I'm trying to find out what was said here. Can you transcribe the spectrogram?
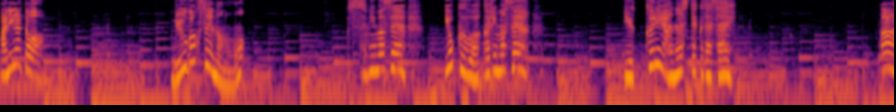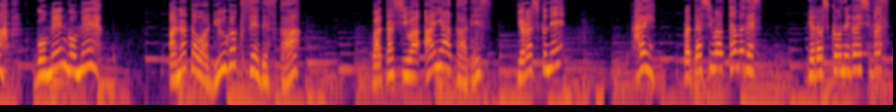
ありがとう。留学生なの？すみません。よくわかりません。ゆっくり話してください。あごめんごめん。あなたは留学生ですか？私はアヤカです。よろしくね。はい。私はタムです。よろしくお願いします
